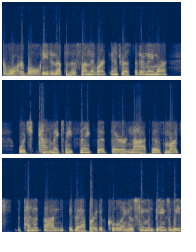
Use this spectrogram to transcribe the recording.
their water bowl heated up in the sun, they weren't interested in anymore, which kind of makes me think that they're not as much dependent on evaporative cooling as human beings. We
